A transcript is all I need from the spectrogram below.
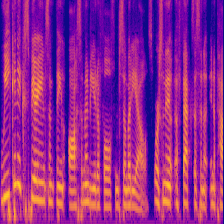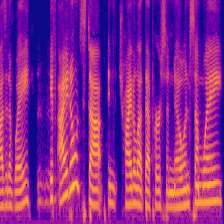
We can experience something awesome and beautiful from somebody else or something that affects us in a, in a positive way. Mhm. If I don't stop and try to let that person know in some way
